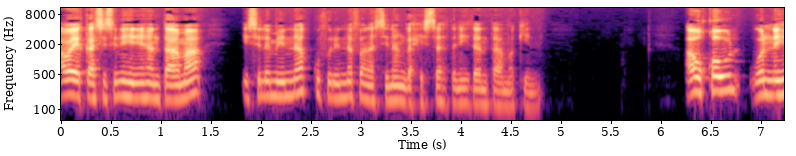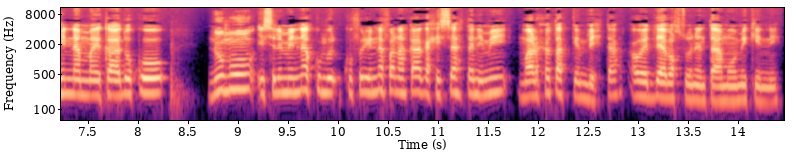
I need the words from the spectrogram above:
أو يكاسسنه نهي تاما إسلامنا كفرنا فنسننغ حسه تنهي تنتامكين. أو قول ونهن ما يكادوكو نمو إسلامنا كفرنا فنكاك حسه تنمي مرحتك كم بحته أو يدي بخصون انتامومي كني.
